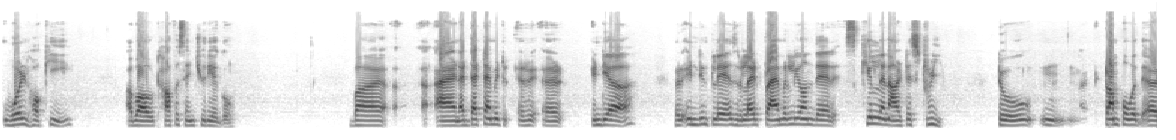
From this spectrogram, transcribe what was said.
world hockey about half a century ago. But and at that time, it, uh, India, Indian players relied primarily on their skill and artistry to um, trump over the, uh,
